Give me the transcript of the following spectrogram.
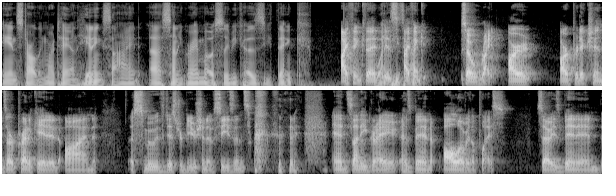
and Starling Marte on the hitting side. Uh, Sonny Gray mostly because you think I think that What, his. I think so. Right. Our our predictions are predicated on a smooth distribution of seasons, and Sonny Gray has been all over the place. So he's been in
